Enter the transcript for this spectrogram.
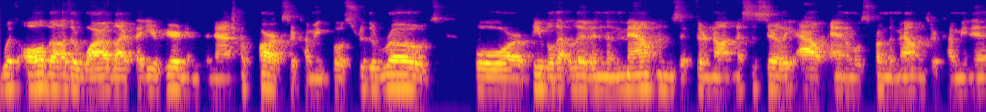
with all the other wildlife that you're hearing in the national parks, they're coming closer to the roads, or people that live in the mountains, if they're not necessarily out, animals from the mountains are coming in.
